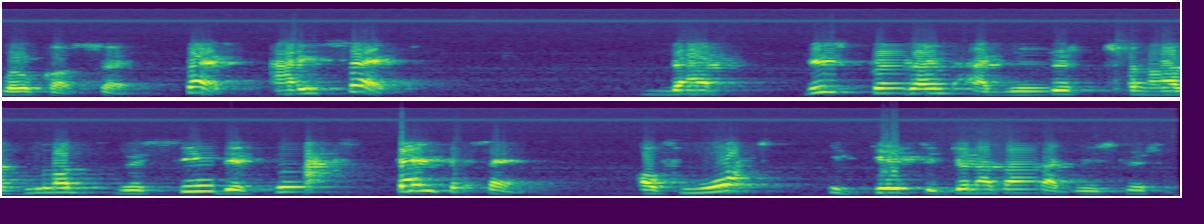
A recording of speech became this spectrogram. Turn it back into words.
Wilcox said, first, I said that this present administration has not received the flat 10% of what it gave to Jonathan's administration.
